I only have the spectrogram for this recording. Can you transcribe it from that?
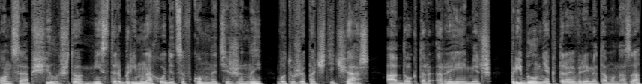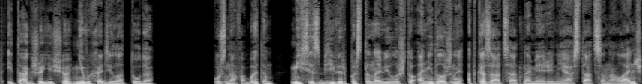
Он сообщил, что мистер Брим находится в комнате жены вот уже почти час, а доктор Реймидж прибыл некоторое время тому назад и также еще не выходил оттуда. Узнав об этом, миссис Бивер постановила, что они должны отказаться от намерения остаться на ланч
